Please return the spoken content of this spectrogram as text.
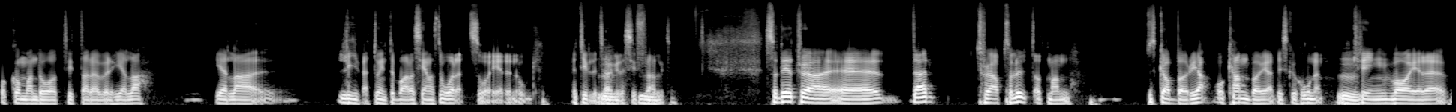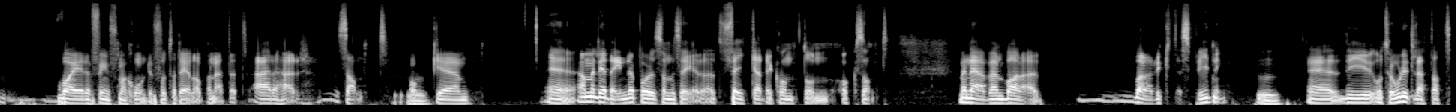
och om man då tittar över hela, hela livet och inte bara senaste året så är det nog betydligt mm. högre siffra. Mm. Liksom. Så det tror jag, eh, där tror jag absolut att man ska börja och kan börja diskussionen mm. kring vad är, det, vad är det för information du får ta del av på nätet. Är det här sant? Mm. Och eh, eh, ja, men leda in det på det som du säger, att fejkade konton och sånt. Men även bara, bara ryktesspridning. Mm. Eh, det är otroligt lätt att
